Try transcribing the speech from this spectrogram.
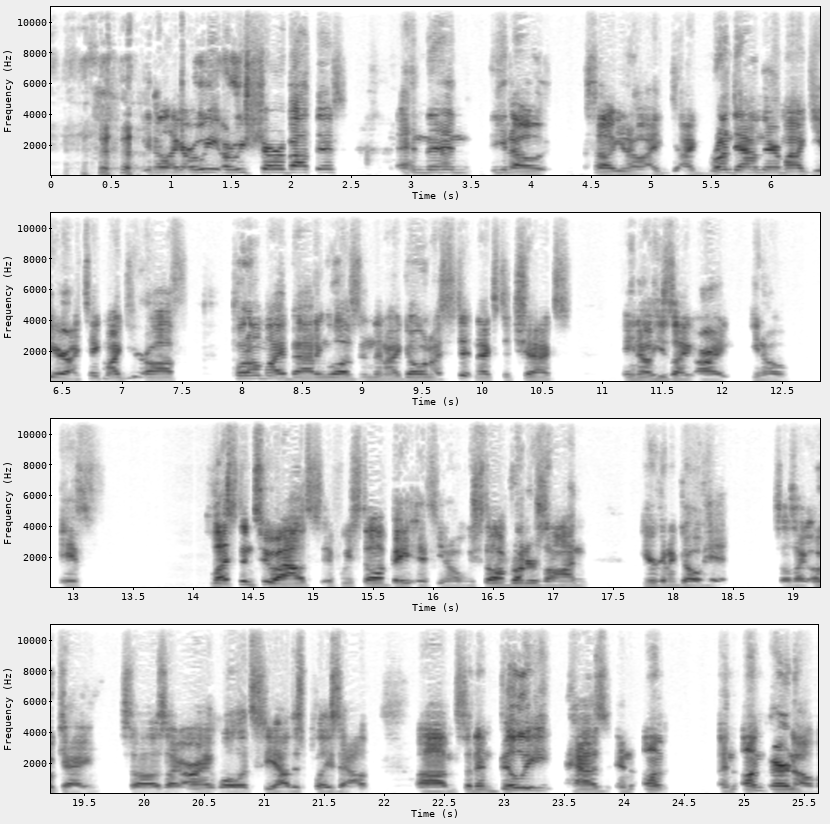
you know, like, are we, are we sure about this? And then, you know, so, you know, I, I run down there my gear, I take my gear off, put on my batting gloves, and then I go and I sit next to Chex. You know, he's like, all right, you know, if less than two outs, if we still have, ba- if, you know, we still have runners on, you're to go hit. So I was like, okay. So I was like, all right, well, let's see how this plays out. Um, so then Billy has an un, an un, or no,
